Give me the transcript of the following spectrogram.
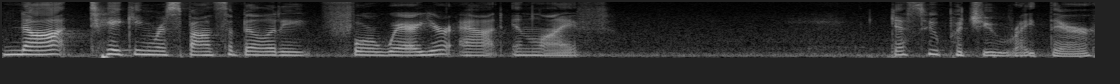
not taking responsibility for where you're at in life. Guess who put you right there?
